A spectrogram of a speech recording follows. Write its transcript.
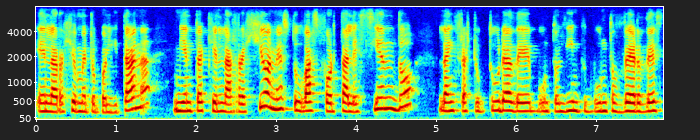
en la región metropolitana, mientras que en las regiones tú vas fortaleciendo la infraestructura de puntos limpios, puntos verdes,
